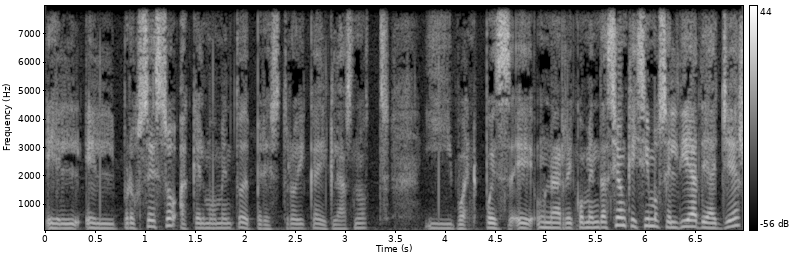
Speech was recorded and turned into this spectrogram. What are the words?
el, el, proceso, aquel momento de perestroika y glasnost. Y bueno, pues eh, una recomendación que hicimos el día de ayer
